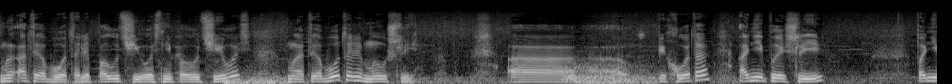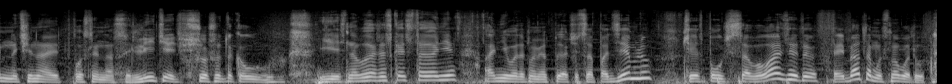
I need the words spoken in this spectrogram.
Мы отработали, получилось, не получилось, мы отработали, мы ушли. А пехота, они пришли, по ним начинает после нас лететь все, что у- есть на вражеской стороне. Они в этот момент прячутся под землю, через полчаса вылазят, и, ребята, мы снова тут.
